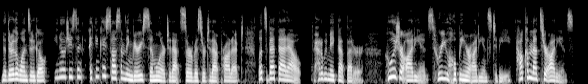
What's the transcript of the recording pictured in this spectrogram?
No, they're the ones that go, you know, Jason, I think I saw something very similar to that service or to that product. Let's vet that out. How do we make that better? Who is your audience? Who are you hoping your audience to be? How come that's your audience?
